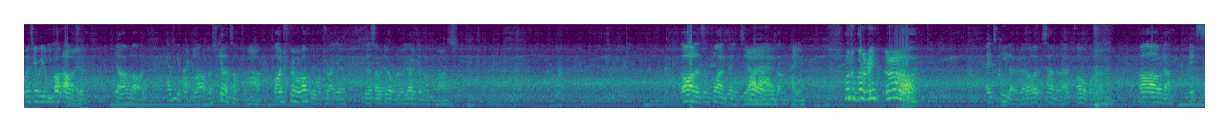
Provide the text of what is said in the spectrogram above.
Went to get rid of You my got rocket alive? launcher. Yeah, I'm alive. how'd you get back alive? I alive? was killing something. Ah, But I just threw my rocket launcher at you. Because that's how I do it when I reload, don't I? nice. Oh, there's some flying things. Yeah, What I have hate you him. done? Hate him. What you gonna mean? Ugh! XP loader, I like the sound of that. Oh, one of them. Oh no. It's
